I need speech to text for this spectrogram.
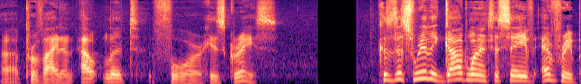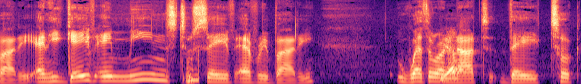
uh, provide an outlet for his grace. Because that's really, God wanted to save everybody, and he gave a means to mm-hmm. save everybody, whether or yep. not they took,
